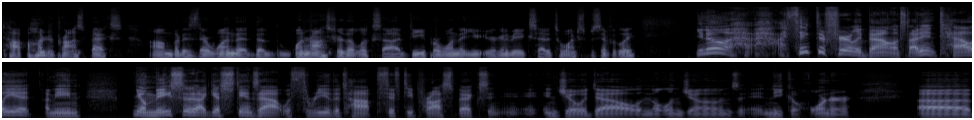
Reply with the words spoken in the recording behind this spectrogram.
top 100 prospects, um, but is there one that the one roster that looks uh, deep, or one that you, you're going to be excited to watch specifically? You know, I think they're fairly balanced. I didn't tally it. I mean, you know, Mesa, I guess, stands out with three of the top 50 prospects in, in Jo Adell and Nolan Jones and Nico Hoerner. Uh,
